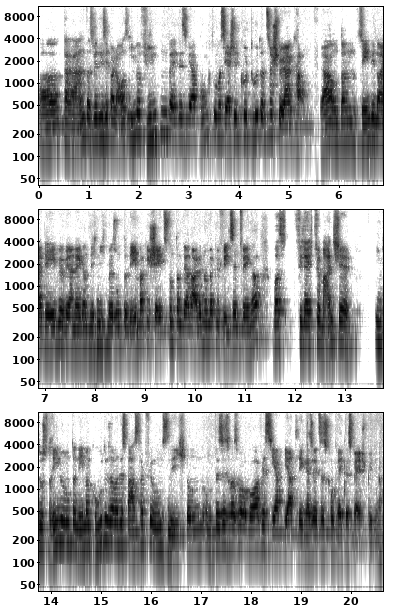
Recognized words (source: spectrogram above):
äh, daran, dass wir diese Balance immer finden, weil das wäre ein Punkt, wo man sehr schnell Kultur dann zerstören kann. Ja, und dann sehen die Leute, hey, wir werden eigentlich nicht mehr als Unternehmer geschätzt und dann werden alle nur mehr Befehlsempfänger, was vielleicht für manche Industrien und Unternehmen gut ist, aber das passt halt für uns nicht. Und, und das ist was, worauf wir sehr Wert legen. Also jetzt als konkretes Beispiel. Ja.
